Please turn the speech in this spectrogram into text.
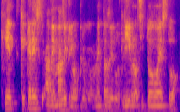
¿qué, qué crees, además de que lo que comentas de los libros y todo esto,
